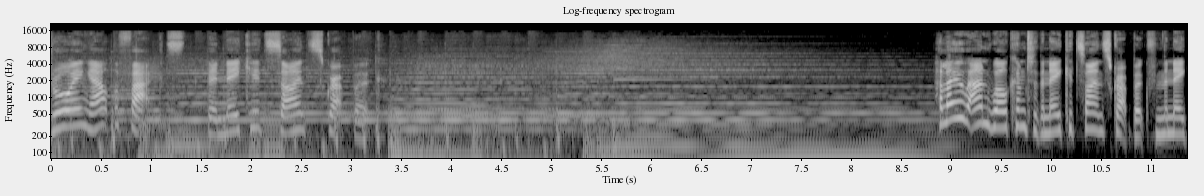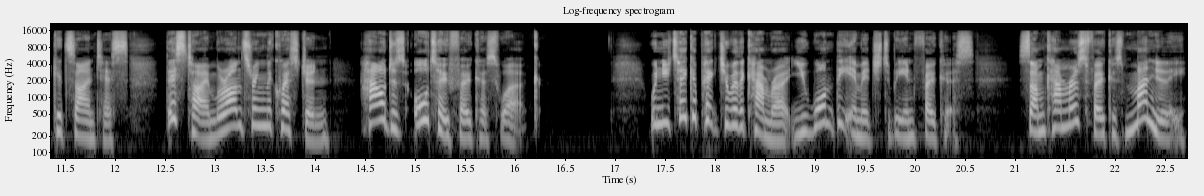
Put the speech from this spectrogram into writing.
Drawing out the facts, the Naked Science Scrapbook. Hello and welcome to the Naked Science Scrapbook from the Naked Scientists. This time we're answering the question How does autofocus work? When you take a picture with a camera, you want the image to be in focus. Some cameras focus manually,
